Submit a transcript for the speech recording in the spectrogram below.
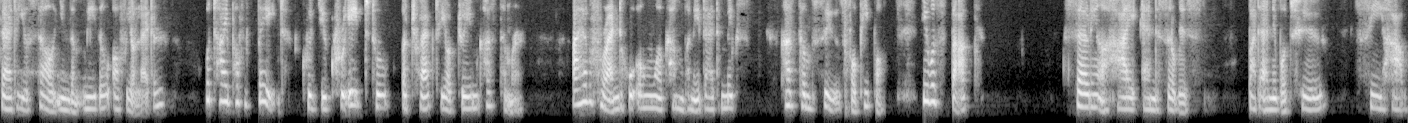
that you sell in the middle of your letter, what type of bait could you create to attract your dream customer? I have a friend who owns a company that makes custom suits for people. He was stuck selling a high end service, but unable to see how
